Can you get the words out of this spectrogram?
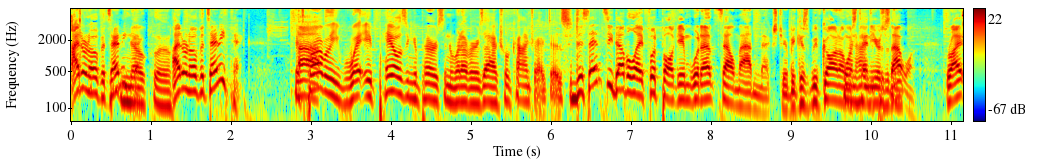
I don't know if it's anything. No clue. I don't know if it's anything. it's uh, probably way, it pales in comparison to whatever his actual contract is. This NCAA football game would outsell Madden next year because we've gone almost 10 years 100%. without one, right?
